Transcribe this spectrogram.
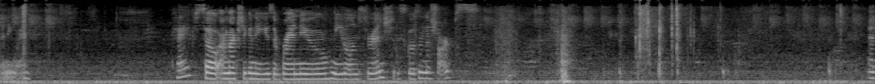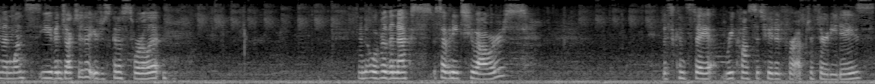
anyway. Okay, so I'm actually gonna use a brand new needle and syringe. This goes in the sharps. And then once you've injected it, you're just gonna swirl it. And over the next 72 hours, this can stay reconstituted for up to 30 days.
